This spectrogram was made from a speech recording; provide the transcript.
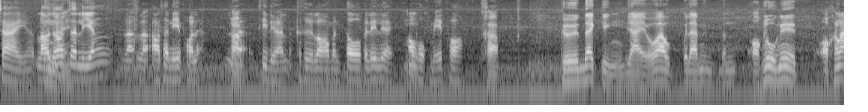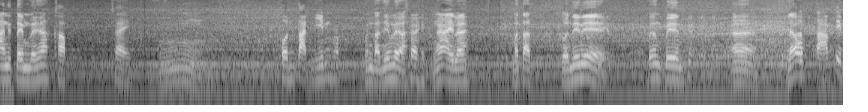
ใช่ครับเราตรงไหน จะเลี้ยงเราเราเอาเท่านี้พอแล้ว ครับและที่เหลือก็คือรอมันโตไปเรื่อยๆ เอา อืมหกเมตรพอ ครับ คือได้กิ่งใหญ่แบบว่าเวลามันออกลูกนี่ออกข้างล่างนี่เต็มเลยฮะครับ ใช่ อืมคนตัดยิ้มครับ มันตัดยิ้มเลยเหรอใช่ ง่ายเลย มาตัดส่วนนี้นี่ไม่ต้องปีนอ่าแล้ว สามสิบ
